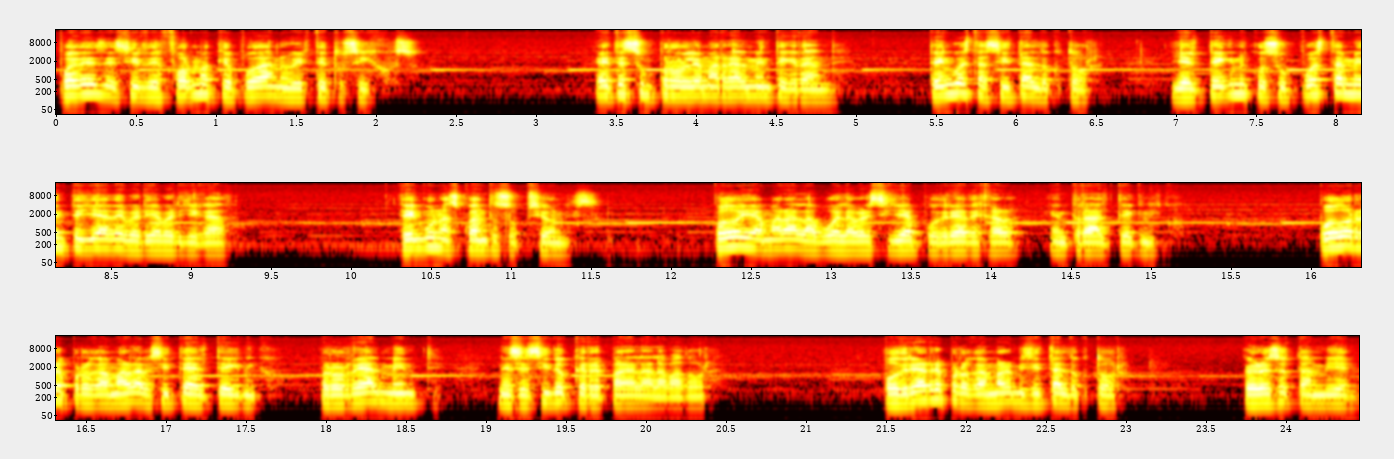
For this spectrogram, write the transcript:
Puedes decir de forma que puedan oírte tus hijos. Este es un problema realmente grande. Tengo esta cita al doctor y el técnico supuestamente ya debería haber llegado. Tengo unas cuantas opciones. Puedo llamar a la abuela a ver si ella podría dejar entrar al técnico. Puedo reprogramar la visita del técnico, pero realmente necesito que repare la lavadora. Podría reprogramar mi cita al doctor, pero eso también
